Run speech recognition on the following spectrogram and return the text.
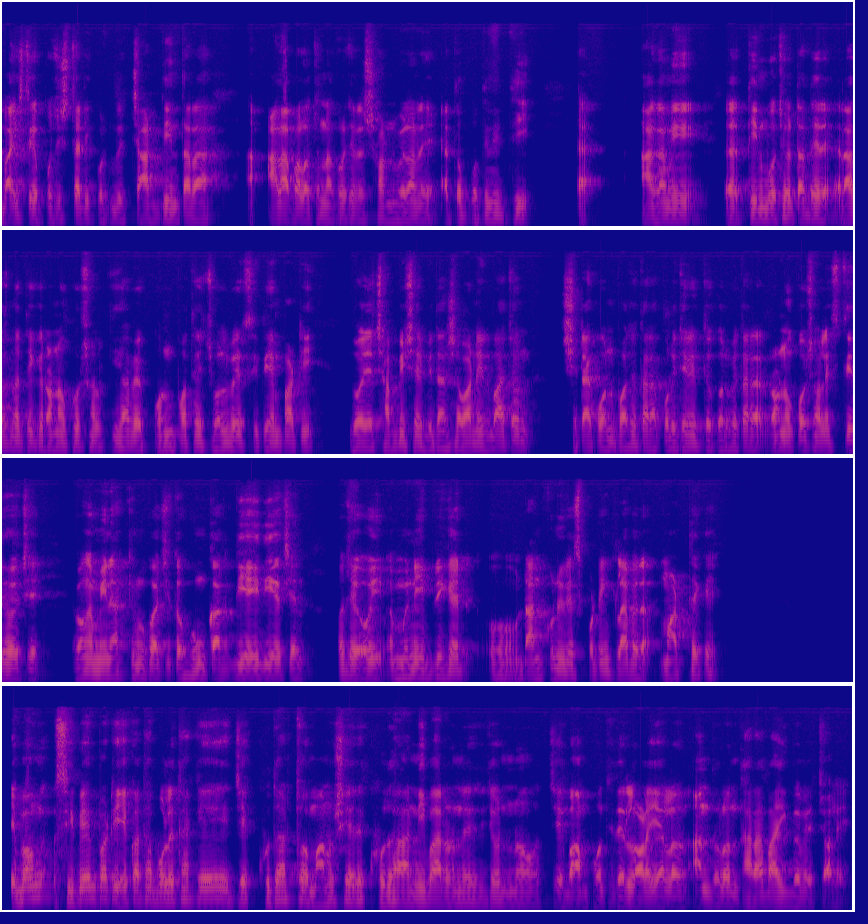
বাইশ থেকে পঁচিশ তারিখ পর্যন্ত চার দিন তারা আলাপ আলোচনা করেছে একটা সম্মেলনে এত প্রতিনিধি। আগামী তিন বছর তাদের রাজনৈতিক রণকৌশল কি হবে কোন পথে চলবে সিপিএম পার্টি? দু হাজার বিধানসভা নির্বাচন, সেটা কোন পথে তারা পরিচালিত করবে? তারা রণকৌশল স্থির হয়েছে এবং মীনাক্ষী মুখার্জি তো হুঙ্কার দিয়েই দিয়েছেন হচ্ছে ওই মিনি ব্রিগেড ডানকুনির স্পোর্টিং ক্লাবের মাঠ থেকে। এবং সিপিএম পার্টি একথা বলে থাকে যে, ক্ষুধার্ত মানুষের ক্ষুধা নিবারণের জন্য হচ্ছে বামপন্থীদের লড়াই আন্দোলন ধারাবাহিকভাবে চলে।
